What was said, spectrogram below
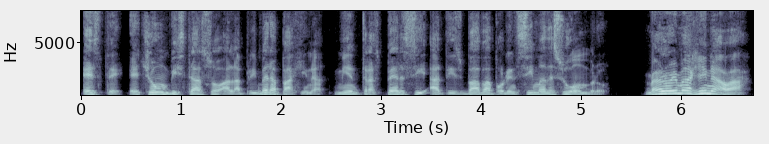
Este echó un vistazo a la primera página mientras Percy atisbaba por encima de su hombro. Me lo imaginaba,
